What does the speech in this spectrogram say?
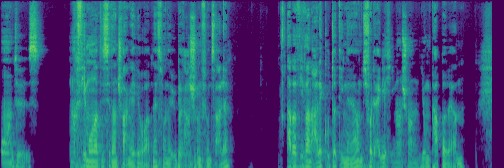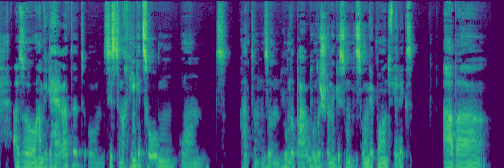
Und es, nach vier Monaten ist sie dann schwanger geworden. Es war eine Überraschung für uns alle. Aber wir waren alle guter Dinge. Ja? Und ich wollte eigentlich immer schon jung Papa werden. Also haben wir geheiratet und sie ist dann nach Wien gezogen und hat dann unseren wunderbaren, wunderschönen, gesunden Sohn geboren, Felix. Aber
